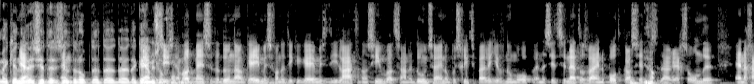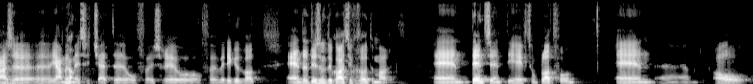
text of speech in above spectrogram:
mijn kinderen zitten, zitten erop, de, de, de, de gamers ja, precies. En wat mensen dan doen, nou gamers, fanatieke gamers, die laten dan zien wat ze aan het doen zijn op een schietspelletje of noem maar op. En dan zitten ze net als wij in de podcast, zitten ze daar rechtsonder. En dan gaan ze ja, met mensen chatten of schreeuwen of weet ik het wat. En dat is natuurlijk een hartstikke grote markt. En Tencent die heeft zo'n platform. En uh, al,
